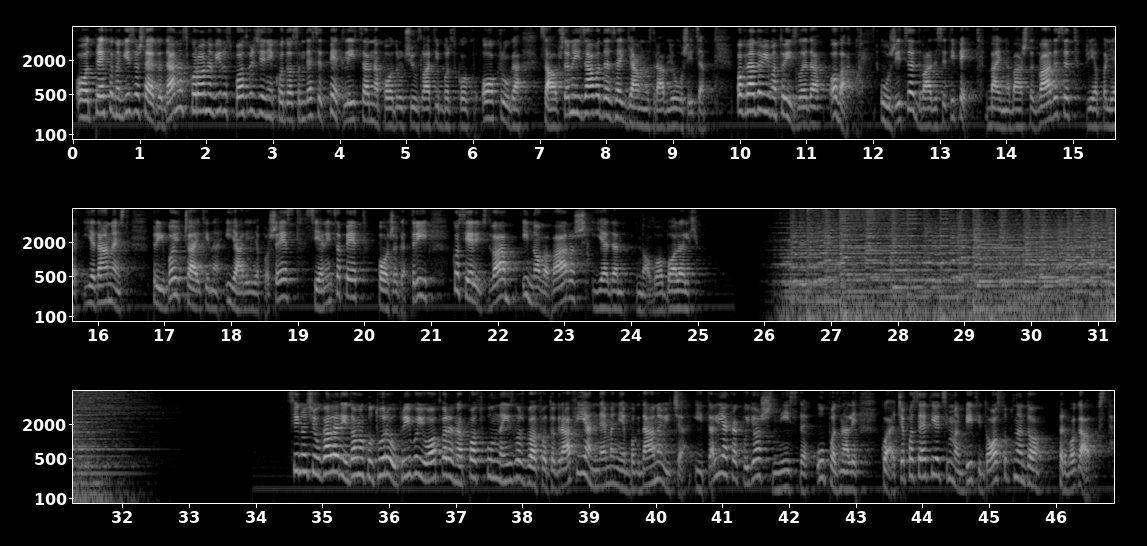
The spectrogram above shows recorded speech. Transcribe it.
Od prethodnog izveštaja do danas koronavirus potvrđen je kod 85 lica na području Zlatiborskog okruga, saopšteno iz Zavoda za javno zdravlje Užica. Po gradovima to izgleda ovako. Užica 25, Bajna Bašta 20, Prijepolje 11, Priboj, Čajetina i Jarilja po 6, Sjenica 5, Požega 3, Kosjerić 2 i Nova Varoš 1 novo oboleli. Sinoć je u galeriji Doma kulture u Priboju otvorena posthumna izložba fotografija Nemanje Bogdanovića, Italija kakvu još niste upoznali, koja će posetiocima biti dostupna do 1. augusta.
